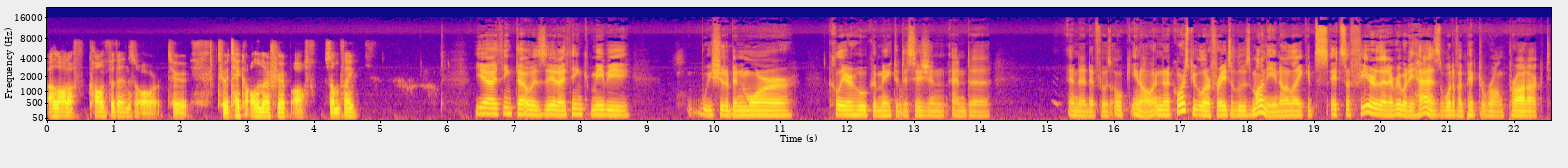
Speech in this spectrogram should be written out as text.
a lot of confidence or to to take ownership of something yeah i think that was it i think maybe we should have been more clear who could make the decision and uh, and that if it was okay, you know, and then of course people are afraid to lose money, you know, like it's it's a fear that everybody has. What if I picked a wrong product?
